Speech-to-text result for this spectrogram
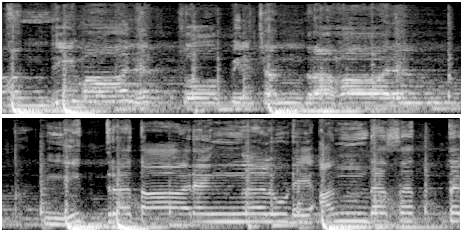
അന്തിമാനത്തോപ്പിൽ ചന്ദ്രഹാരം. നിദ്രതാരങ്ങളുടെ അന്തസത്ത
